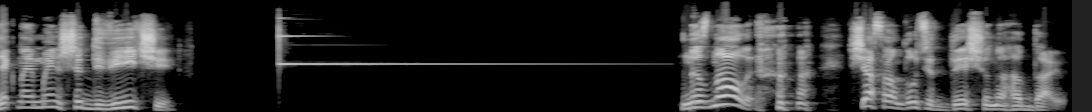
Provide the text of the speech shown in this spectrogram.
якнайменше двічі. Не знали? Зараз вам, друзі, дещо нагадаю.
